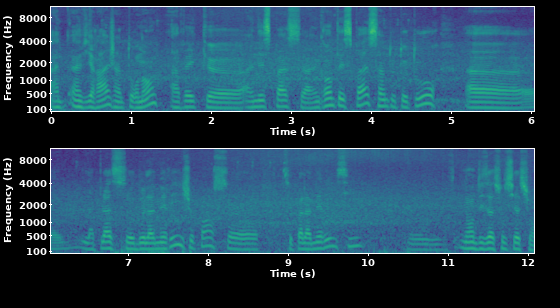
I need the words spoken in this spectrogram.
un, virage, un tournant, avec un espace, un grand espace hein, tout autour. la place de la mairie, je pense. c'est pas la mairie ici? Non, des associations.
